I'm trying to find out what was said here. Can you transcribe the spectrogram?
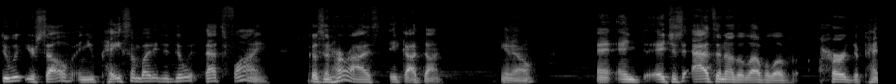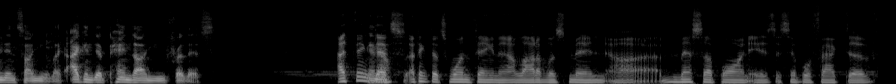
do it yourself and you pay somebody to do it, that's fine. Because in her eyes, it got done. You know? And and it just adds another level of her dependence on you. Like I can depend on you for this. I think You know? that's I think that's one thing that a lot of us men uh, mess up on is the simple fact of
